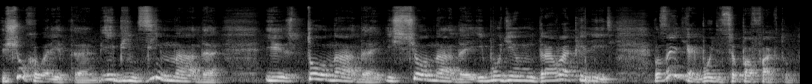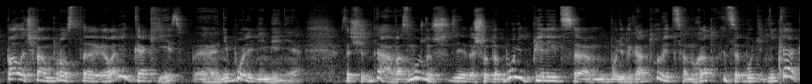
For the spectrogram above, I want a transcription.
Еще, говорит, и бензин надо, и то надо, и все надо, и будем дрова пилить. Вы знаете, как будет все по факту? Палыч вам просто говорит, как есть, э, не более, не менее. Значит, да, возможно, это что-то будет пилиться, будет готовиться, но готовиться будет не как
